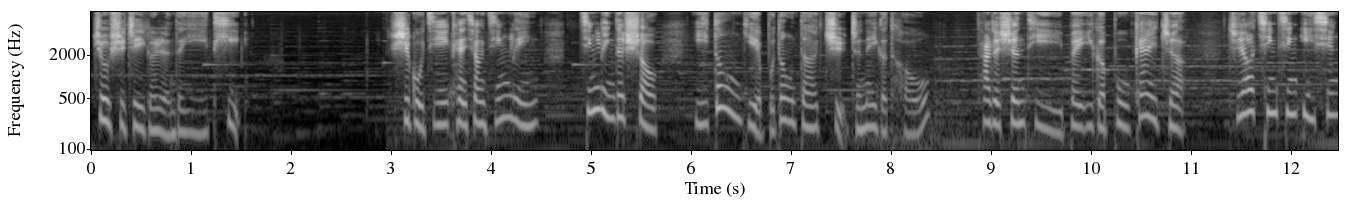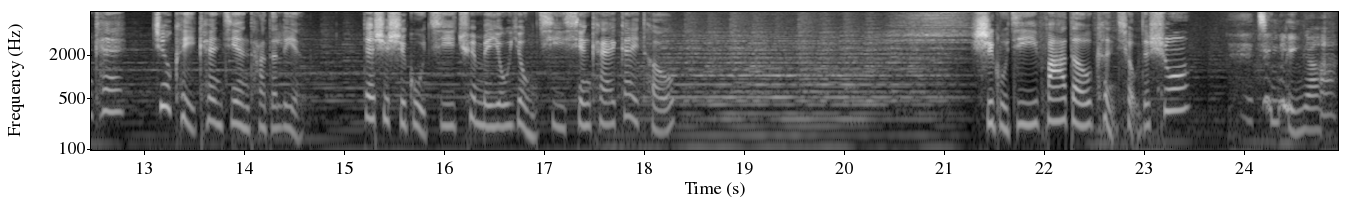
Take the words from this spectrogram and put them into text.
就是这个人的遗体。石骨鸡看向精灵，精灵的手一动也不动地指着那个头。他的身体被一个布盖着，只要轻轻一掀开，就可以看见他的脸。但是石骨鸡却没有勇气掀开盖头。石骨鸡发抖恳求地说：“精灵啊，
